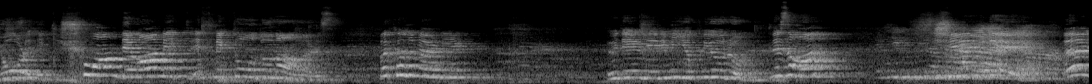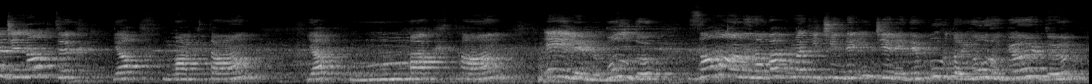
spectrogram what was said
Yor eki şu an devam et, etmekte olduğunu anlarız. Bakalım örneğe. Ödevlerimi yapıyorum. Ne zaman? Şimdi. Önce ne yaptık? Yapmaktan, yapmaktan eylemi bulduk. Zamanına bakmak için de inceledim. Burada yoru gördüm.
